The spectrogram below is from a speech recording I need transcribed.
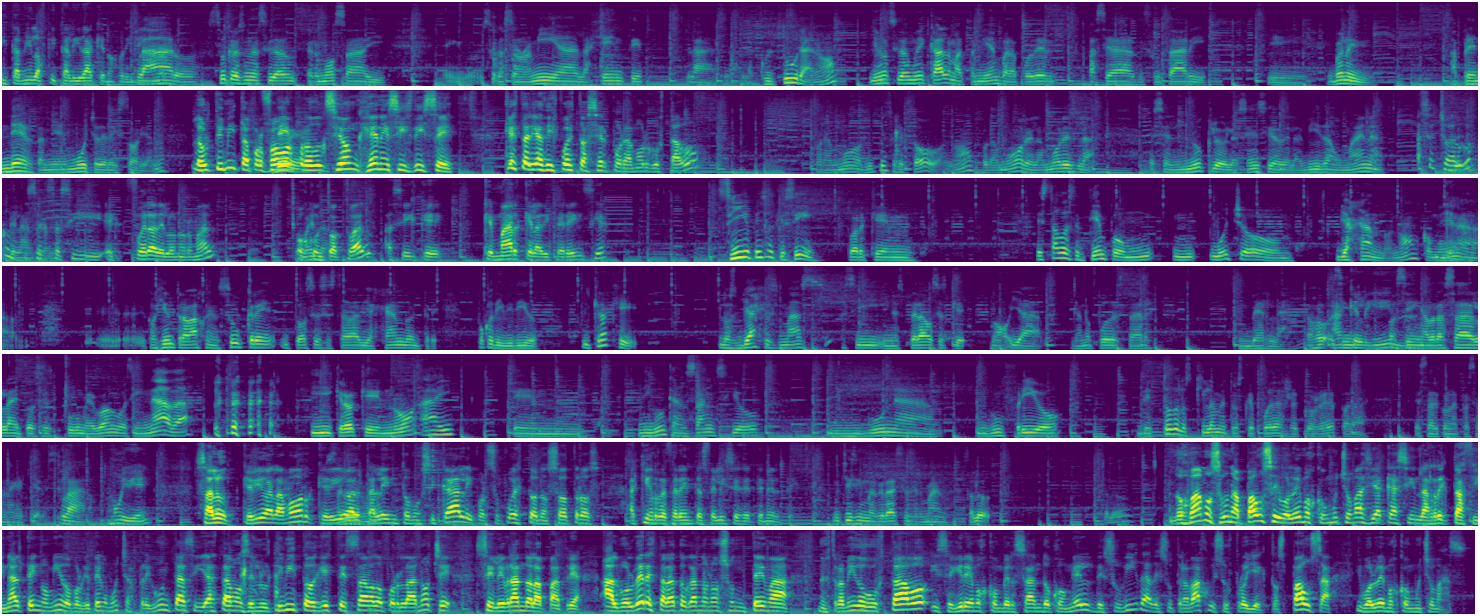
y también la hospitalidad que nos brinda. Claro, Sucre es una ciudad hermosa y su gastronomía, la gente, la, cultura, ¿no? Y una ciudad muy calma también para poder pasear, disfrutar y, bueno, y aprender también mucho de la historia, ¿no? La ultimita, por favor, producción. Génesis dice, ¿qué estarías dispuesto a hacer por amor, Gustavo? Por amor, yo pienso que todo, ¿no? Por amor, el amor es, la, es el núcleo, la esencia de la vida humana. ¿Has hecho algo con tu sexo así eh, fuera de lo normal? ¿O con tu actual? Así que, que marque la diferencia. Sí, yo pienso que sí, porque mm, he estado este tiempo mucho viajando, ¿no? Como una... Eh, cogí un trabajo en Sucre, entonces estaba viajando entre... un poco dividido. Y creo que los viajes más así inesperados es que no, ya, ya no puedo estar sin verla. O, ah, sin, qué lindo. o sin abrazarla, entonces pum, me pongo sin nada. y creo que no hay em, ningún cansancio, ninguna, ningún frío de todos los kilómetros que puedas recorrer para estar con la persona que quieres. Claro, muy bien. Salud, que viva el amor, que viva el talento musical y por supuesto nosotros aquí en Referentes felices de tenerte. Muchísimas gracias hermano. Salud. Nos vamos a una pausa y volvemos con mucho más ya casi en la recta final. Tengo miedo porque tengo muchas preguntas y ya estamos en el ultimito en este sábado por la noche celebrando la patria. Al volver estará tocándonos un tema nuestro amigo Gustavo y seguiremos conversando con él de su vida, de su trabajo y sus proyectos. Pausa y volvemos con mucho más.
